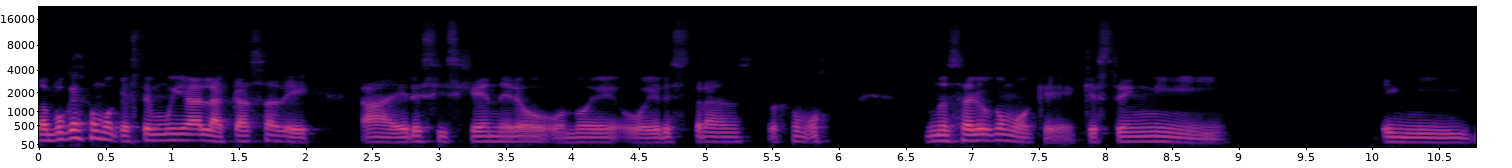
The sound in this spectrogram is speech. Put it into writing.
Tampoco es como que esté muy a la casa de, ah, eres cisgénero o no, e- o eres trans. Entonces, como, no es algo como que, que esté en mi, en mi,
